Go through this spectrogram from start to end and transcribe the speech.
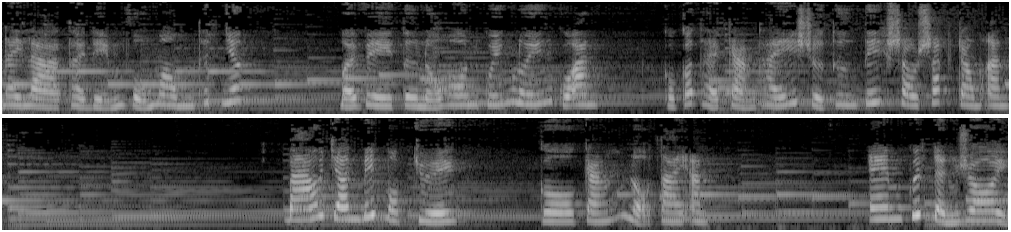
Đây là thời điểm Vũ Mông thích nhất, bởi vì từ nụ hôn quyến luyến của anh, cô có thể cảm thấy sự thương tiếc sâu sắc trong anh. Báo cho anh biết một chuyện, cô cắn lỗ tai anh. Em quyết định rồi,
